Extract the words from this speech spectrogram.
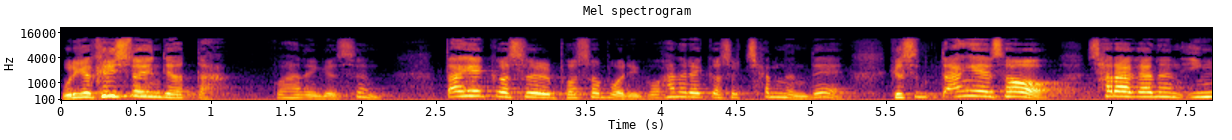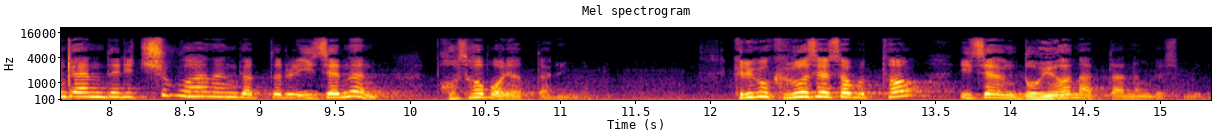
우리가 그리스도인 되었다고 하는 것은 땅의 것을 벗어버리고 하늘의 것을 찾는데 그것은 땅에서 살아가는 인간들이 추구하는 것들을 이제는 벗어버렸다는 겁니다. 그리고 그것에서부터 이제는 놓여놨다는 것입니다.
